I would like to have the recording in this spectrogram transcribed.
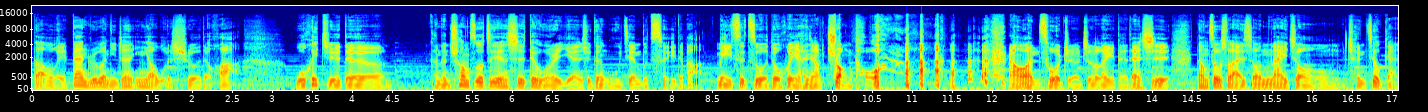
到诶。但如果你真的硬要我说的话，我会觉得可能创作这件事对我而言是更无坚不摧的吧。每次做都会很想撞头，然后很挫折之类的。但是当做出来的时候，那一种成就感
